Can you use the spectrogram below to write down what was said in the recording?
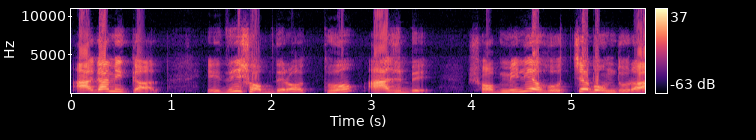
আগামীকাল। ইজি শব্দের অর্থ আসবে। সব মিলিয়ে হচ্ছে, বন্ধুরা,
